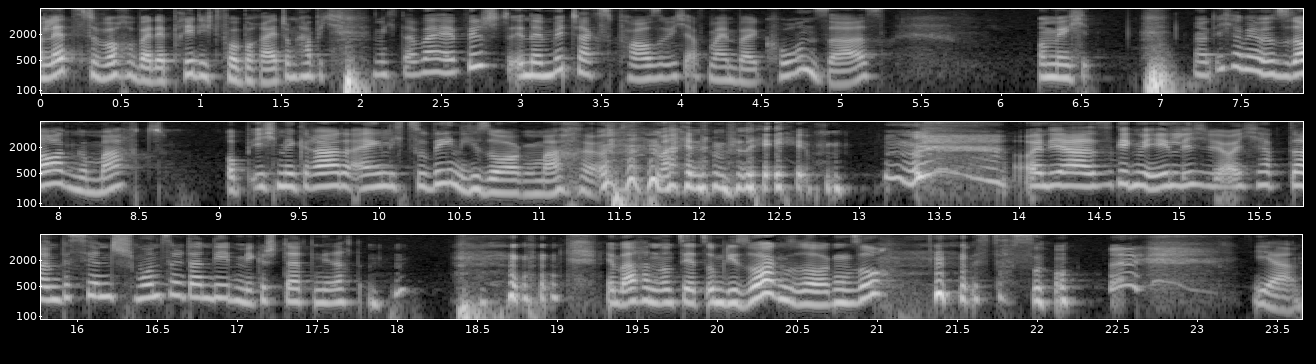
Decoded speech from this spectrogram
Und letzte Woche bei der Predigtvorbereitung habe ich mich dabei erwischt, in der Mittagspause, wie ich auf meinem Balkon saß und mich und ich habe mir Sorgen gemacht, ob ich mir gerade eigentlich zu wenig Sorgen mache in meinem Leben. Und ja, es ging mir ähnlich wie euch. Ich habe da ein bisschen schmunzelnd daneben mir gestanden und gedacht, mhm. wir machen uns jetzt um die Sorgen Sorgen, so? Ist das so? Ja,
